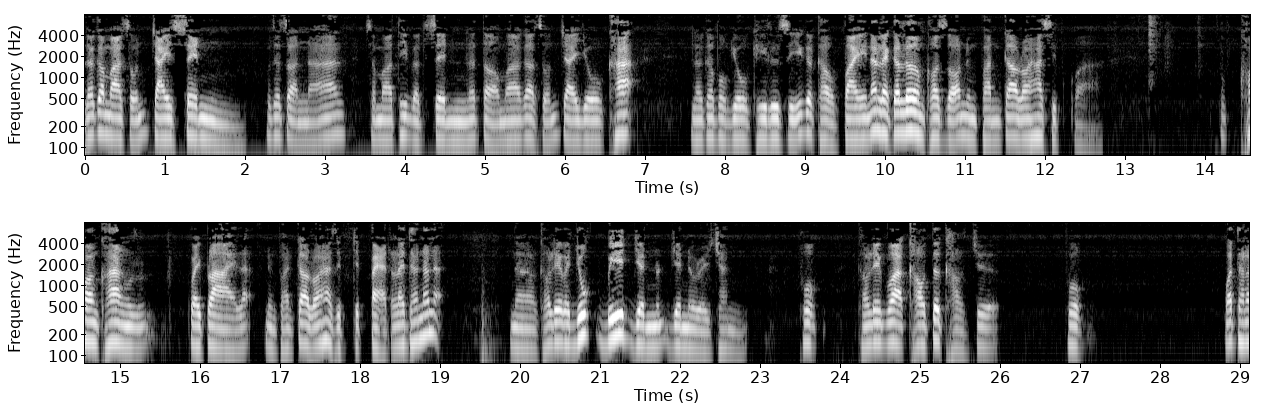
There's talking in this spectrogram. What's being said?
แล้วก็มาสนใจเซนพุทธศาสนาสมาธิแบบเซนแล้วต่อมาก็สนใจโยคะ แล้วก็พวกโยคีฤาษีก็เข้าไป นั่นแหละก็เริ่มคศหนึ่งพันเก้าร้อยห้าสิบกว่า ค่อนข้างปลปลายละหนึ่งพันเก้าร้อยห้าสิบเจ็ดแปดอะไรเท่านั้นน่ะนะเขาเรียกว่ายุคบีทเจเนอเรชันพวกเขาเรียกว่า counter culture พวกวัฒน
